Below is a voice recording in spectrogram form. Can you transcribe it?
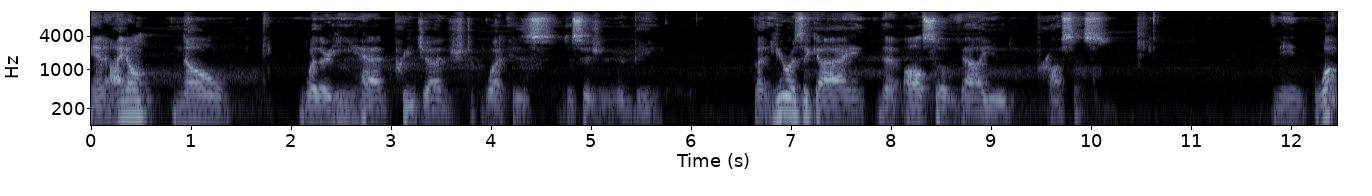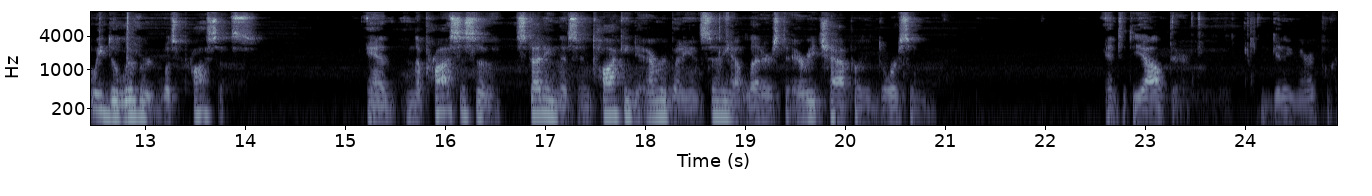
And I don't know whether he had prejudged what his decision would be. But here was a guy that also valued process. I mean, what we delivered was process. And in the process of studying this and talking to everybody and sending out letters to every chaplain endorsing entity out there and getting their input,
